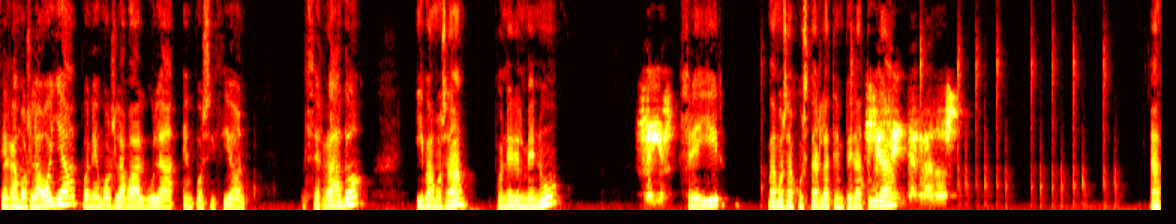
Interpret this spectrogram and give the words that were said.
Cerramos la olla, ponemos la válvula en posición cerrado y vamos a poner el menú. Freír. Freír. Vamos a ajustar la temperatura. 60 grados. A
